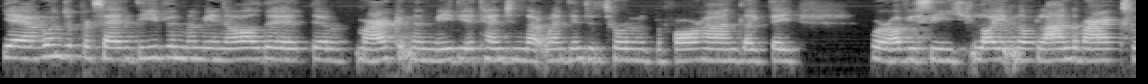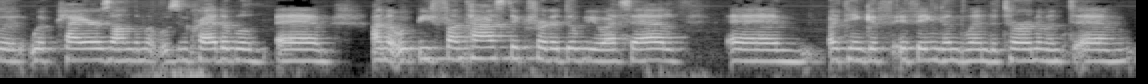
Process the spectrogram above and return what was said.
Yeah, hundred percent. Even I mean, all the the marketing and media attention that went into the tournament beforehand, like they were obviously lighting up landmarks with, with players on them. It was incredible, um, and it would be fantastic for the WSL. Um, I think if, if England win the tournament, um,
